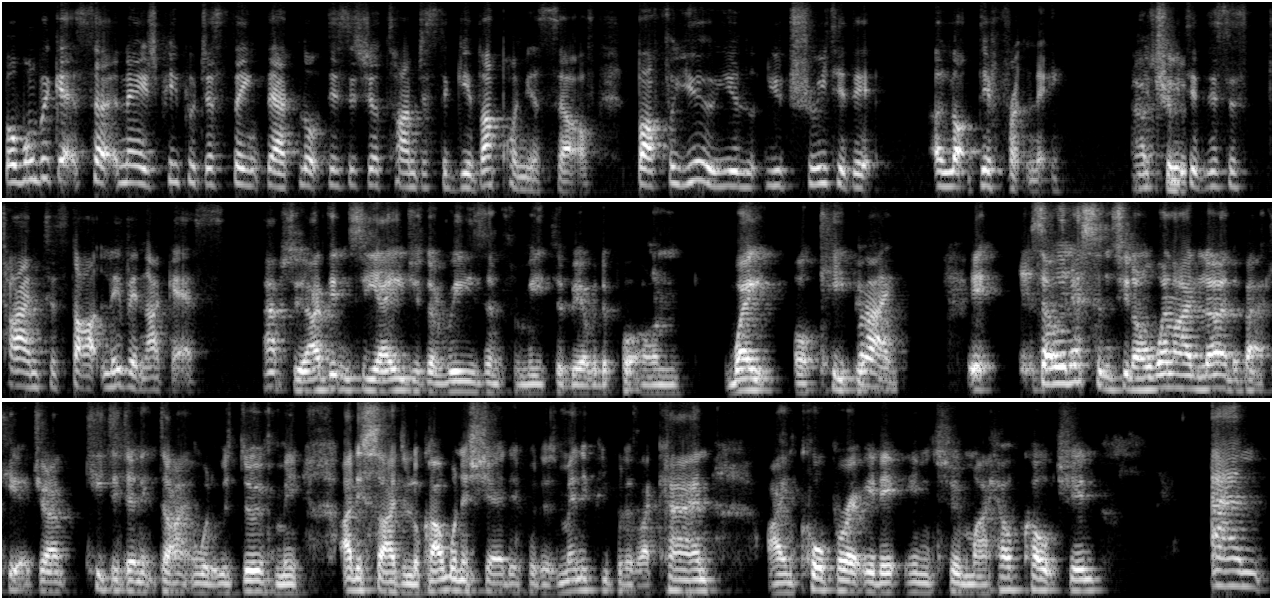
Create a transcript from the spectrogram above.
but when we get a certain age, people just think that look, this is your time just to give up on yourself. But for you, you you treated it a lot differently. Absolutely. You treated this is time to start living, I guess. Absolutely. I didn't see age as a reason for me to be able to put on weight or keep it. Right. It, so in essence, you know, when I learned about ketogenic, ketogenic diet and what it was doing for me, I decided, look, I want to share this with as many people as I can. I incorporated it into my health coaching, and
